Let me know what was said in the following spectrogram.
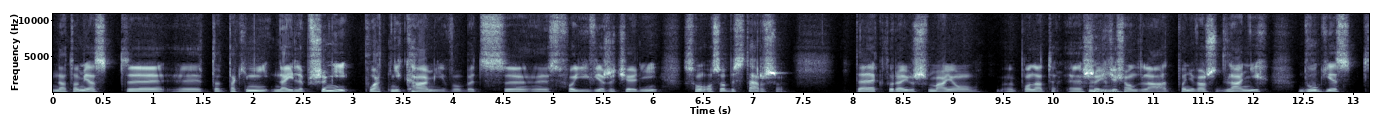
Natomiast e, e, to, takimi najlepszymi płatnikami wobec e, swoich wierzycieli są osoby starsze. Te, które już mają ponad 60 mhm. lat, ponieważ dla nich dług jest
